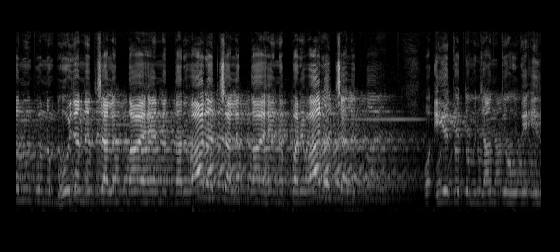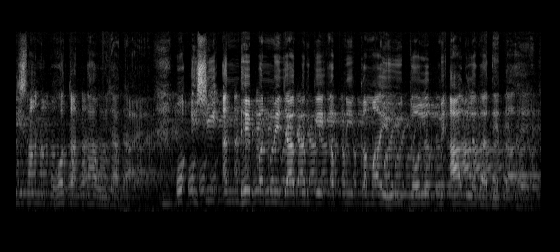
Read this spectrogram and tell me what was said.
संतन को न भोजन अच्छा लगता है, न दरबार अच्छा लगता है, न परिवार अच्छा लगता है। और ये तो तुम जानते होगे, इंसान बहुत अंधा हो जाता है। और इसी अंधेपन में जाकर के अपनी कमाई हुई दौलत में आग लगा देता है।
